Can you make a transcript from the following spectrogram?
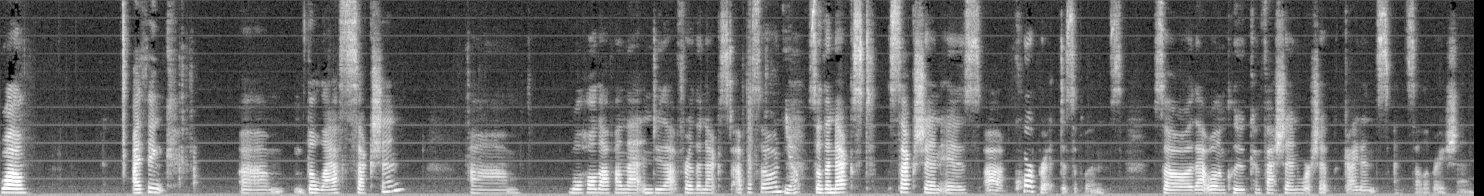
Well, I think um, the last section um, we'll hold off on that and do that for the next episode. Yeah. So the next section is uh, corporate disciplines. So that will include confession, worship, guidance, and celebration.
